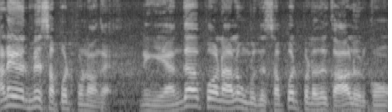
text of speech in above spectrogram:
அனைவருமே சப்போர்ட் பண்ணுவாங்க. நீங்கள் எங்கே போனாலும் உங்களுக்கு சப்போர்ட் பண்ணுறதுக்கு ஆள் இருக்கும்.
